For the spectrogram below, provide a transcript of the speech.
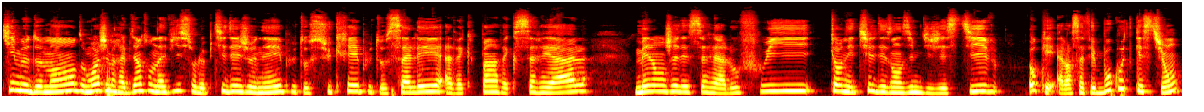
qui me demande, moi j'aimerais bien ton avis sur le petit déjeuner, plutôt sucré, plutôt salé, avec pain, avec céréales, mélanger des céréales aux fruits, qu'en est-il des enzymes digestives? Ok, alors ça fait beaucoup de questions.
